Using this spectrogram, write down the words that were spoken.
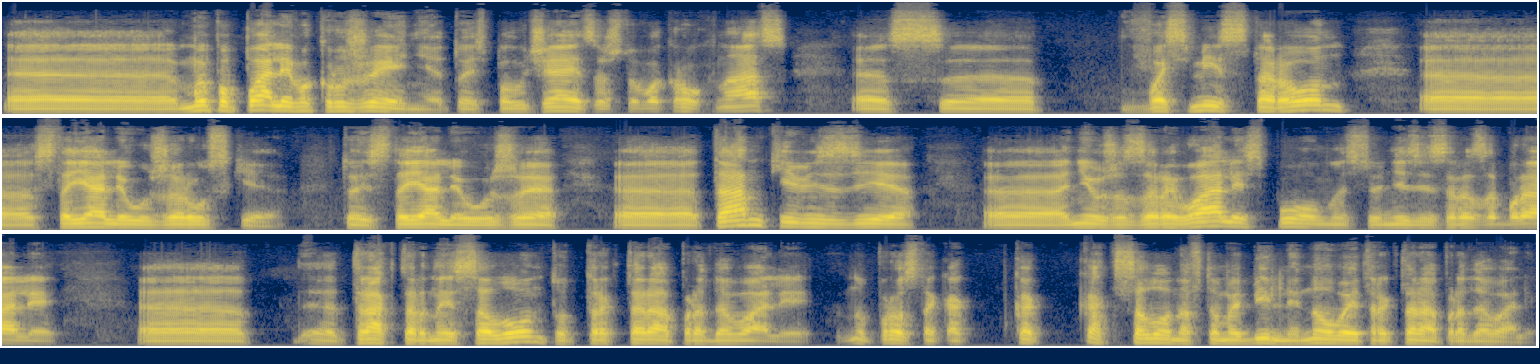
Э, мы попали в окружение. То есть получается, что вокруг нас э, с э, восьми сторон стояли уже русские. То есть стояли уже танки везде, они уже зарывались полностью, они здесь разобрали Э, тракторный салон, тут трактора продавали, ну просто как, как, как салон автомобильный, новые трактора продавали.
